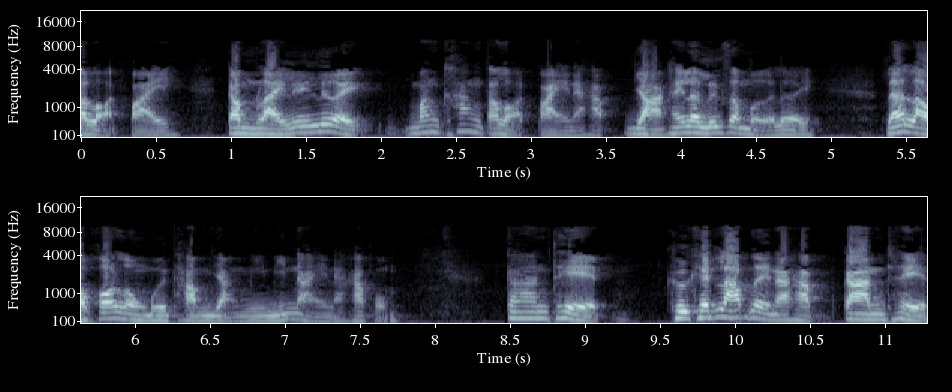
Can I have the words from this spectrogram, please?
ตลอดไปกำไรเรื่อยๆ มั่งคั่งตลอดไปนะครับ อยากให้ระลึกเสมอเลย และเราก็ลงมือทำอย่างมีมินัยนะครับผม การเทรด คือเคล็ดลับเลยนะครับ การเทรด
